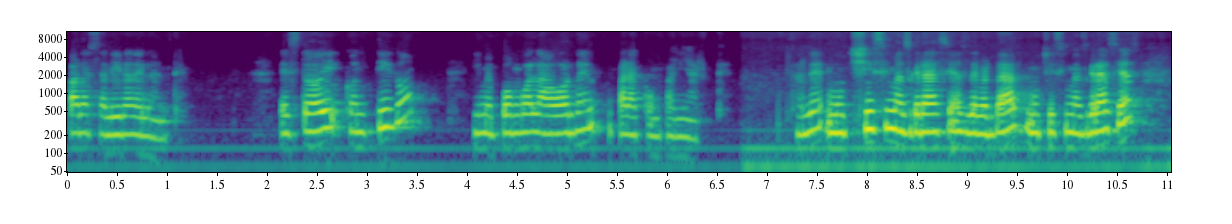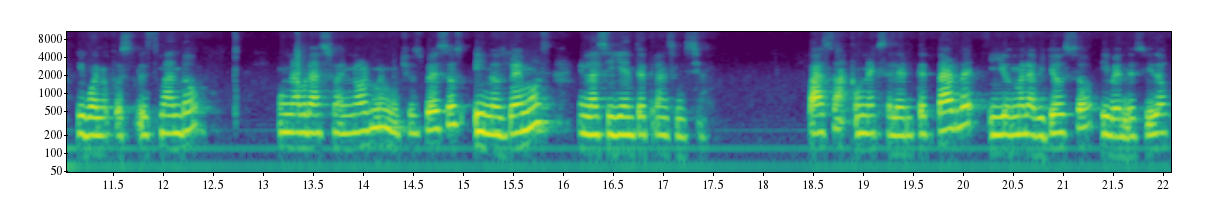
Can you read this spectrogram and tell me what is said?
para salir adelante. Estoy contigo y me pongo a la orden para acompañarte. Muchísimas gracias, de verdad, muchísimas gracias. Y bueno, pues les mando un abrazo enorme, muchos besos y nos vemos en la siguiente transmisión. Pasa una excelente tarde y un maravilloso y bendecido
